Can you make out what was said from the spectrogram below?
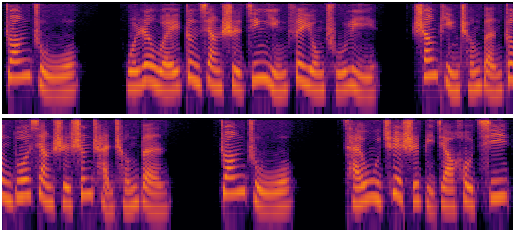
庄主，我认为更像是经营费用处理，商品成本更多像是生产成本。庄主，财务确实比较后期，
